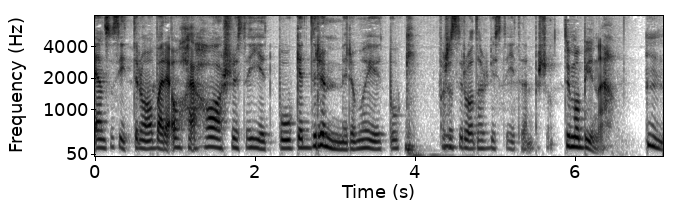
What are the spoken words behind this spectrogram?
en som sitter nå og bare åh, jeg har så lyst til å gi ut bok, jeg drømmer om å gi ut bok. Hva slags råd har du lyst til å gi til den personen? Du må begynne. Mm.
